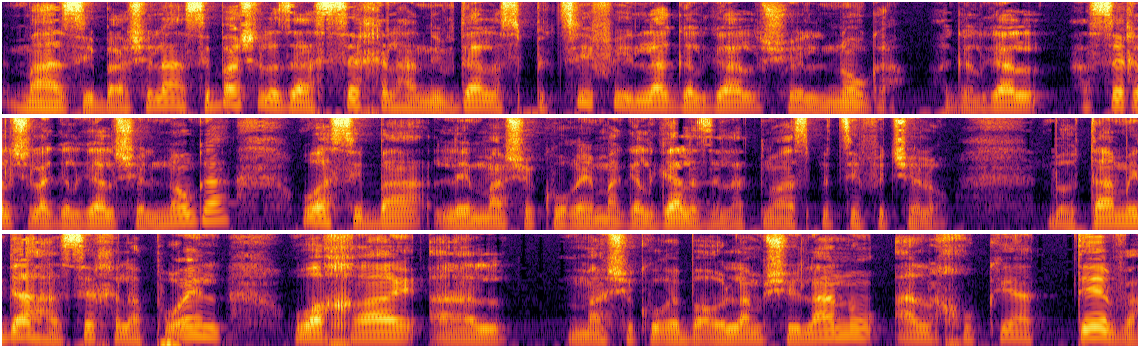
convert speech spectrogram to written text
מה הסיבה שלה? הסיבה שלה זה השכל הנבדל הספציפי לגלגל של נוגה. הגלגל, השכל של הגלגל של נוגה הוא הסיבה למה שקורה עם הגלגל הזה, לתנועה הספציפית שלו. באותה מידה, השכל הפועל הוא אחראי על מה שקורה בעולם שלנו, על חוקי הטבע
